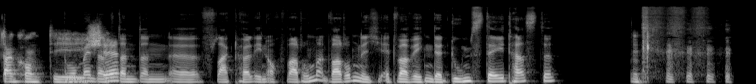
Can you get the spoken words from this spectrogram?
dann kommt die Moment, Shan- dann, dann äh, fragt Hurley ihn auch, warum, warum nicht? Etwa wegen der Doomsday-Taste?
